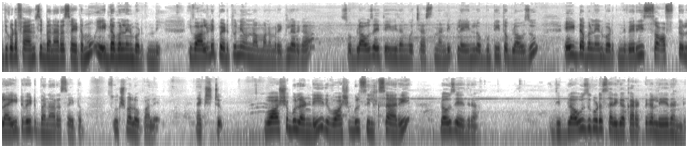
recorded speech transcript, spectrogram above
ఇది కూడా fancy Banaras item eight double nine పడుతుంది. ఇవి ఆల్రెడీ పెడుతూనే ఉన్నాం మనం రెగ్యులర్గా సో బ్లౌజ్ అయితే ఈ విధంగా వచ్చేస్తుందండి. ప్లెయిన్లో బుటీతో బ్లౌజు. ఎయిట్ డబల్ నైన్ పడుతుంది. Very soft light weight Banaras item సూక్ష్మ లోపాలే. నెక్స్ట్ వాషబుల్ అండి. ఇది వాషబుల్ సిల్క్ శారీ బ్లౌజ్ ఏదిరా ఇది బ్లౌజ్ కూడా సరిగా కరెక్ట్గా లేదండి.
